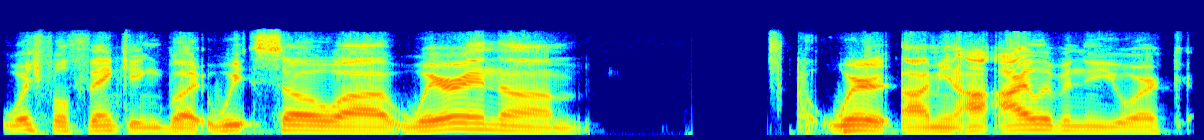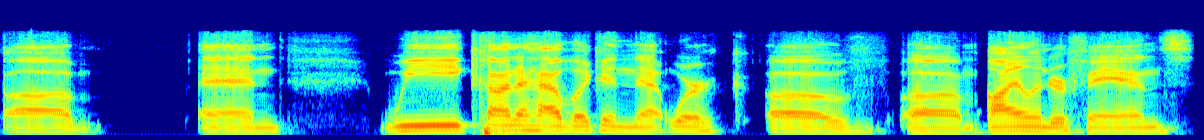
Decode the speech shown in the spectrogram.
wishful thinking, but we so uh, we're in um, we're I mean I, I live in New York, um, and we kind of have like a network of um, Islander fans.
